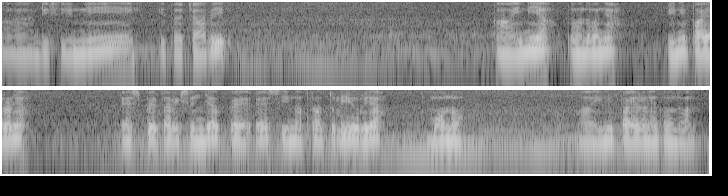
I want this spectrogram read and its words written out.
Nah, di sini kita cari. Nah ini ya teman-teman ya ini filenya. SP tarik senja PS Sinap Ratuliur ya mono. Nah ini filenya teman-teman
